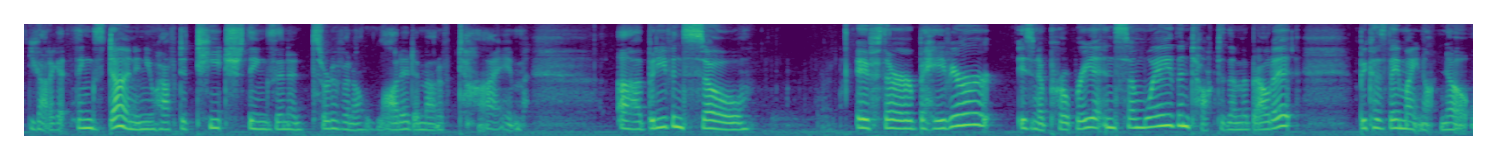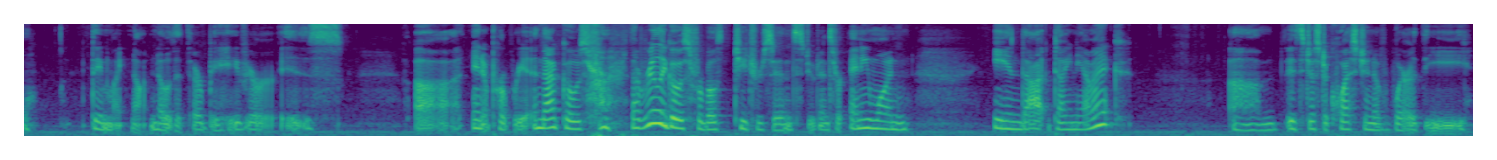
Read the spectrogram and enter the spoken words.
You got to get things done and you have to teach things in a sort of an allotted amount of time. Uh, but even so, if their behavior isn't appropriate in some way, then talk to them about it because they might not know. They might not know that their behavior is uh, inappropriate, and that goes for that really goes for both teachers and students or anyone in that dynamic. Um, it's just a question of where the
